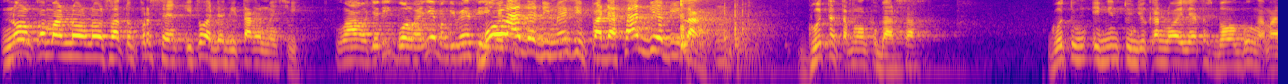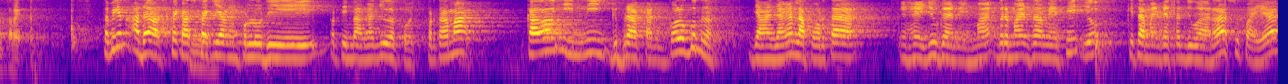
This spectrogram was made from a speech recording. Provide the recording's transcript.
0,001 persen itu ada di tangan Messi. Wow, jadi bolanya emang di Messi. Bola ada di Messi pada saat dia bilang, gue tetap mau ke Barca. Gue tuh ingin tunjukkan loyalitas bahwa gue nggak matre. Tapi kan ada aspek-aspek yang perlu dipertimbangkan juga coach. Pertama, kalau ini gebrakan, kalau gue bilang jangan-jangan Laporta ngehe juga nih ma- bermain sama Messi, yuk kita main ke juara supaya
